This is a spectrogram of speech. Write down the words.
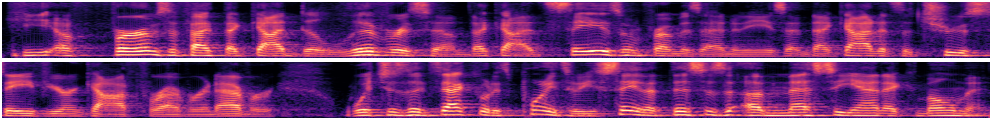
he affirms the fact that God delivers him, that God saves him from his enemies, and that God is the true Savior and God forever and ever, which is exactly what he's pointing to. He's saying that this is a messianic moment.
